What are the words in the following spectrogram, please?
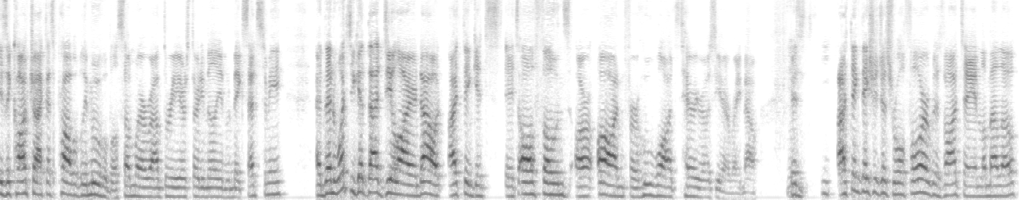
is a contract that's probably movable. Somewhere around three years, thirty million would make sense to me. And then once you get that deal ironed out, I think it's it's all phones are on for who wants Terry Rozier right now. Mm. Because I think they should just roll forward with Vontae and LaMelo,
